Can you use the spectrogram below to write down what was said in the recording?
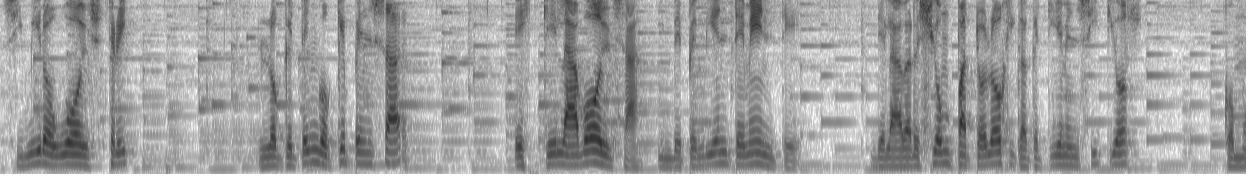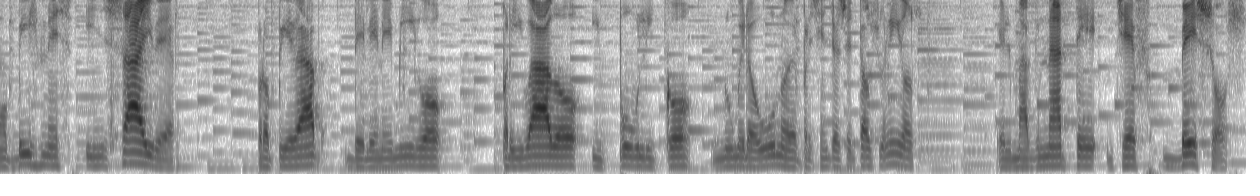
si miro Wall Street, lo que tengo que pensar es que la bolsa, independientemente de la versión patológica que tienen sitios como Business Insider, propiedad del enemigo privado y público número uno del presidente de los Estados Unidos, el magnate Jeff Bezos,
